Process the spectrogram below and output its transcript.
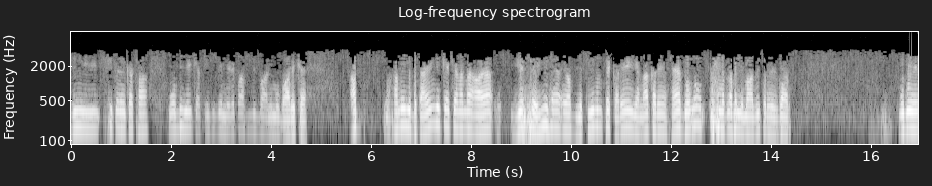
بھی اسی طرح کا تھا۔ وہ بھی یہی کہتی تھی کہ میرے پاس بھی بال مبارک ہے۔ اب ہمیں یہ بتائیں گے کہ کیا نام آیا یہ صحیح ہے؟ اب یقین ان پہ کریں یا نہ کریں؟ ہے دونوں؟ مطلب نمازی پرہیزگار۔ مجھے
